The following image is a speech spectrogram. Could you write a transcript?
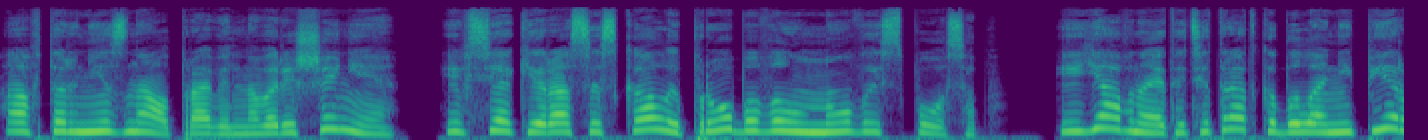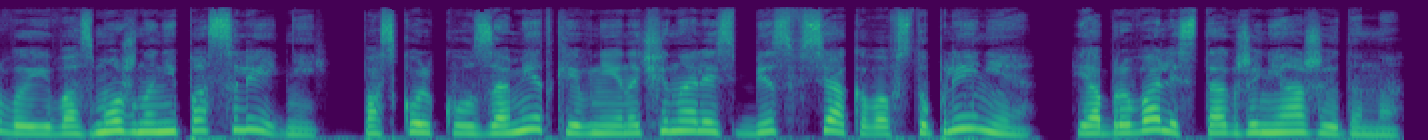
Автор не знал правильного решения и всякий раз искал и пробовал новый способ. И явно эта тетрадка была не первой и, возможно, не последней, поскольку заметки в ней начинались без всякого вступления и обрывались также неожиданно.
